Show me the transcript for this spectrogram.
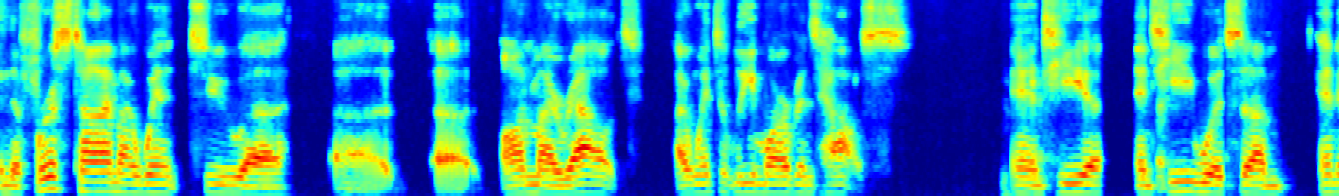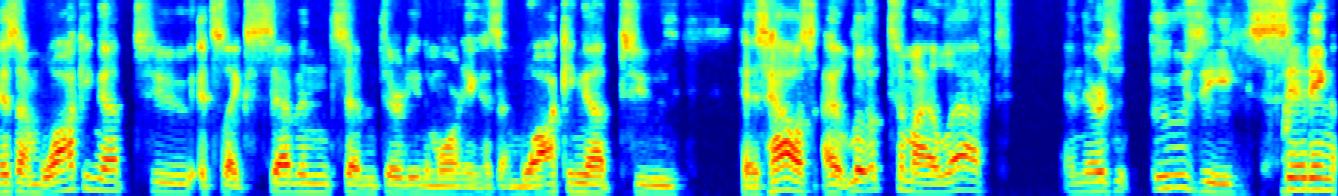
And the first time I went to uh uh uh on my route, I went to Lee Marvin's house. And he uh, and he was um and as i'm walking up to it's like 7 seven thirty in the morning as i'm walking up to his house i look to my left and there's an uzi sitting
